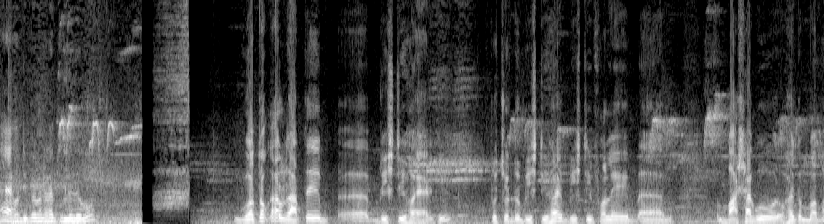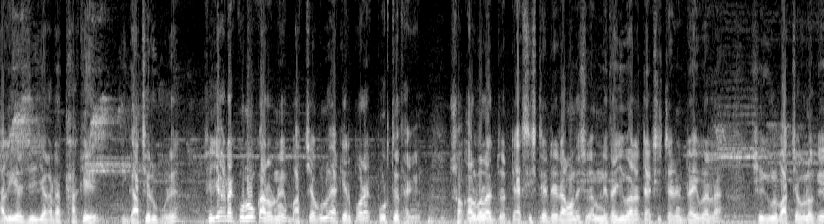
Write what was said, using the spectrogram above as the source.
হ্যাঁ এখন ডিপার্টমেন্ট হাতে তুলে দেবো। গতকাল রাতে বৃষ্টি হয় আর কি। প্রচণ্ড বৃষ্টি হয়। বৃষ্টির ফলে বাসাগু হয়তো বালিয়াস যে জায়গাটা থাকে গাছের উপরে। সেই জায়গাটা কোনো কারণে বাচ্চাগুলো একের পর এক পড়তে থাকে। সকালবেলা ট্যাক্সি স্ট্যান্ডের আমাদের নেতাজি পাড়া ট্যাক্সি স্ট্যান্ডের ড্রাইভাররা সেগুলো বাচ্চাগুলোকে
